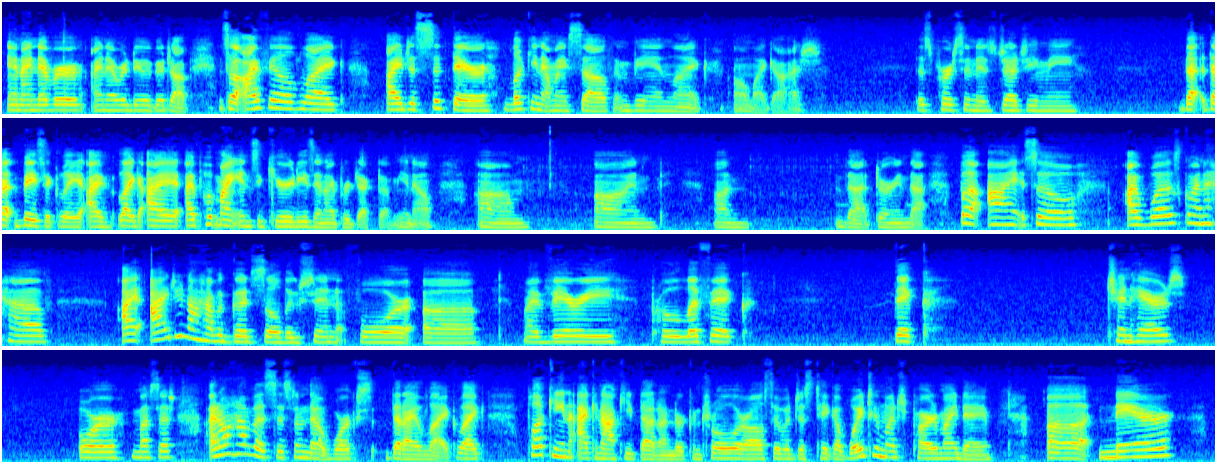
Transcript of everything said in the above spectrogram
and I never I never do a good job. So I feel like I just sit there looking at myself and being like, oh my gosh, this person is judging me. That that basically I like I I put my insecurities and I project them, you know, um, on on that during that. But I so I was going to have I I do not have a good solution for uh my very prolific thick chin hairs or mustache. I don't have a system that works that I like. Like plucking, I cannot keep that under control or else it would just take up way too much part of my day. Uh, Nair,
